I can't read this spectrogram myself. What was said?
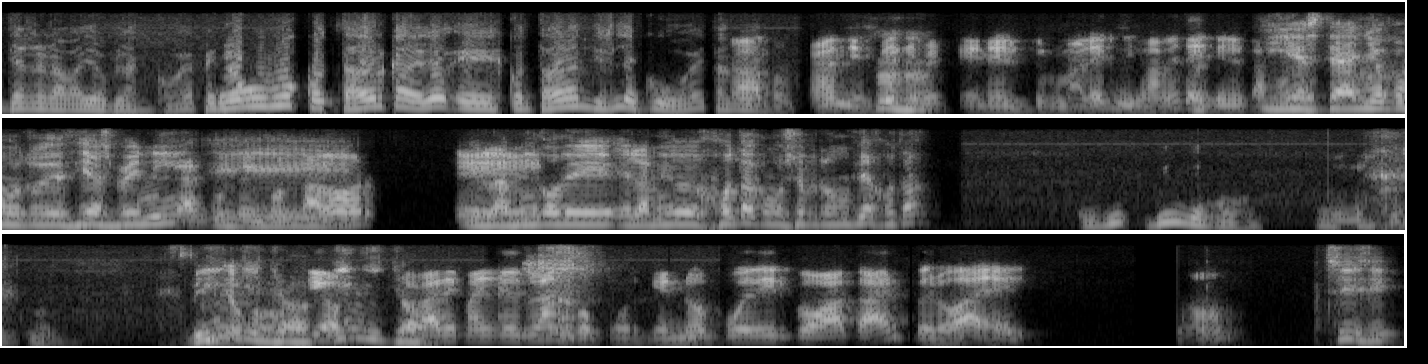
ya no era mayo blanco, ¿eh? pero luego hubo contador, Cadel, eh, contador Andy Schleck hubo, ¿eh? También. Ah, contra Andy Schleck, Ujú. en el Tourmalet mismamente, ahí tienes la Y foto. este año, como tú decías, Benny, eh, contador. el, eh, amigo de, el amigo de J, ¿cómo se pronuncia J? Tío, Vingegaard. que va de maillot blanco porque no puede ir Pogacar, pero va él. ¿No? Sí, sí.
